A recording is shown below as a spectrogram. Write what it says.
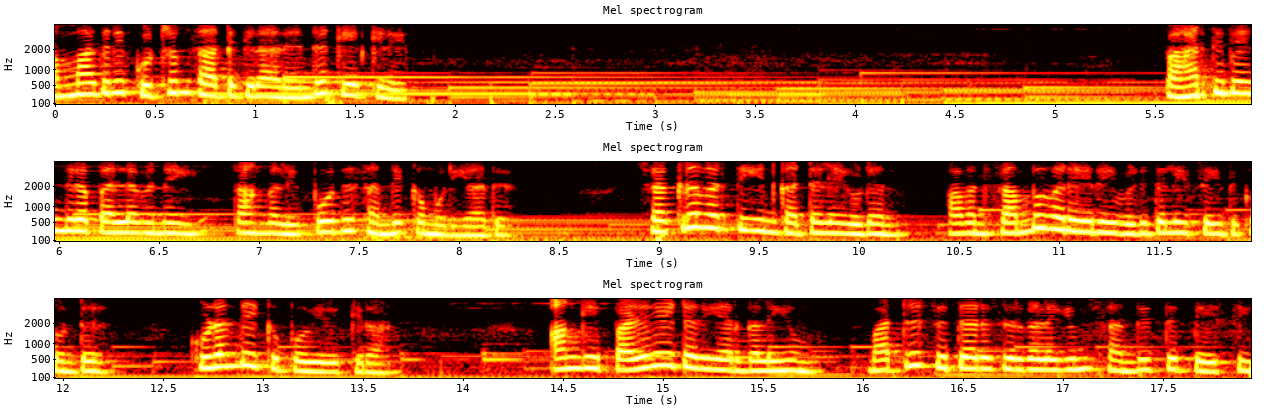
அம்மாதிரி குற்றம் சாட்டுகிறார் என்று கேட்கிறேன். பார்த்திபேந்திர பல்லவனை தாங்கள் இப்போது சந்திக்க முடியாது. சக்கரவர்த்தியின் கட்டளையுடன் அவன் சம்புவரையரை விடுதலை செய்து கொண்டு குழந்தைக்கு போயிருக்கிறான். அங்கே பழுவேட்டரையர்களையும் மற்ற சிற்றரசர்களையும் சந்தித்து பேசி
